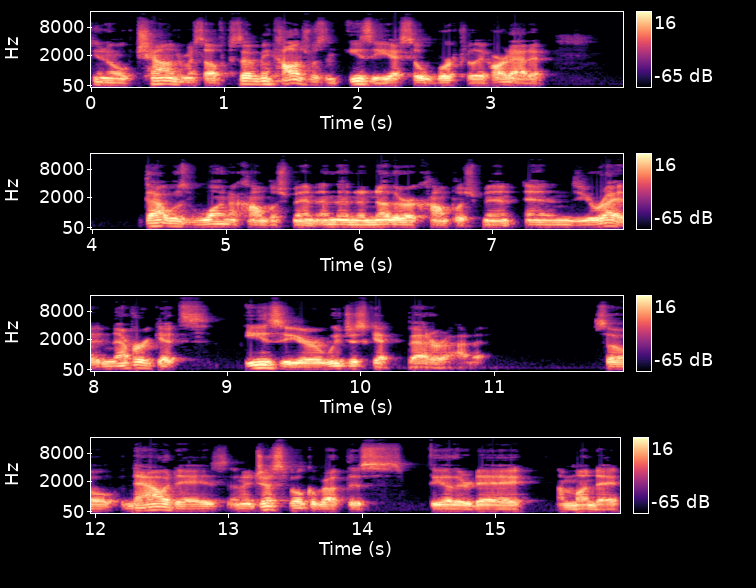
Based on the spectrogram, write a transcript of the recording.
you know challenge myself because I mean college wasn't easy. I still worked really hard at it. That was one accomplishment, and then another accomplishment. And you're right; it never gets easier. We just get better at it. So nowadays, and I just spoke about this the other day on Monday.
